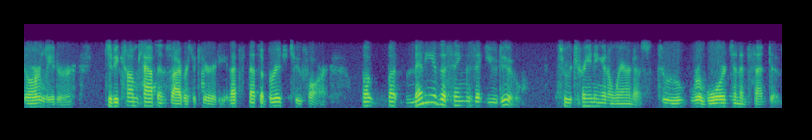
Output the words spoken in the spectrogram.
HR leader, to become Captain Cybersecurity. That's that's a bridge too far. But but many of the things that you do through training and awareness, through rewards and incentives,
